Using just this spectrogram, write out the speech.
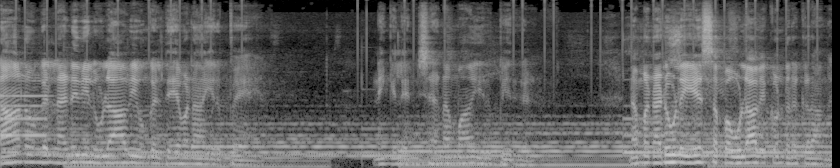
நான் உங்கள் நடுவில் உலாவி உங்கள் தேவனாக இருப்பேன் நீங்கள் என் ஜனமாக இருப்பீர்கள். நம்ம நடுவில் ஏசப்பா உலாவி கொண்டிருக்கிறாங்க.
